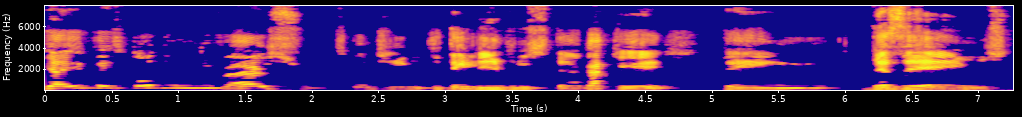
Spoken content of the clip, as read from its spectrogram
E aí fez todo um universo expandido, que tem livros, tem HQ, tem desenhos,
